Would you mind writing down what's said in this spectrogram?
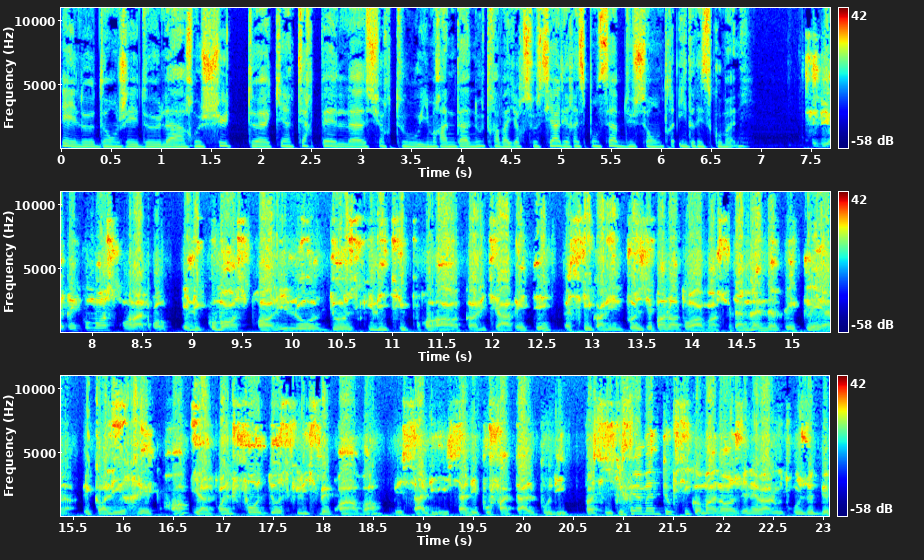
Et le danger de la rechute qui interpelle surtout Imran Danou, travailleur social et responsable du centre Idriss Koumani il recommence prendre la drogue. Il commence à prendre l'eau 12 qu'il prend quand il est arrêté. Parce que quand il posé pendant trois mois, c'est un très clair, là. Mais quand il reprend, il a une faute dose qu'il prend avant. Mais ça, ça est pour fatal pour lui. Parce que ce qui fait un toxicomane en général, ou trop autres,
